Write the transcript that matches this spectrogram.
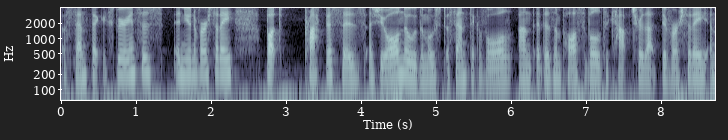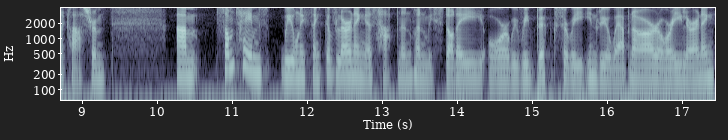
authentic experiences in university, but practice is, as you all know, the most authentic of all, and it is impossible to capture that diversity in a classroom. Um, sometimes we only think of learning as happening when we study or we read books or we you know, do a webinar or e-learning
